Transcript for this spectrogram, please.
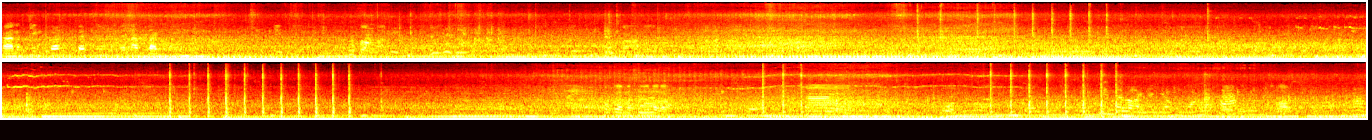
หาน้ำจิ้มก่อนแป๊บนึงไปนับตักสองอัน พวกแกมาซื้อแล้วเหรอ ใช่น้ำจิ้มอร่อยนะอย่าหวงนะคะ ครับ ห้าม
